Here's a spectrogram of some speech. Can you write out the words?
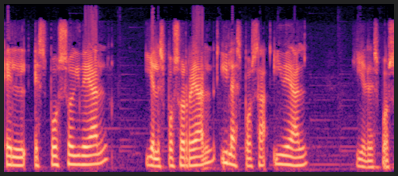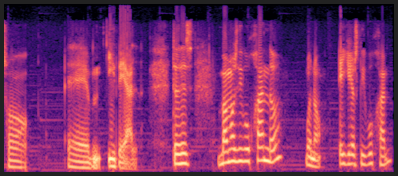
el esposo ideal y el esposo real y la esposa ideal y el esposo eh, ideal. Entonces, vamos dibujando, bueno, ellos dibujan,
